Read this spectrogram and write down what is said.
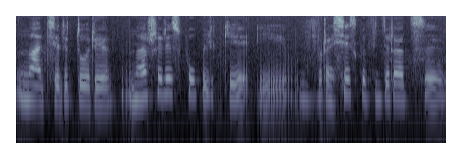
на территории нашей республики и в Российской Федерации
